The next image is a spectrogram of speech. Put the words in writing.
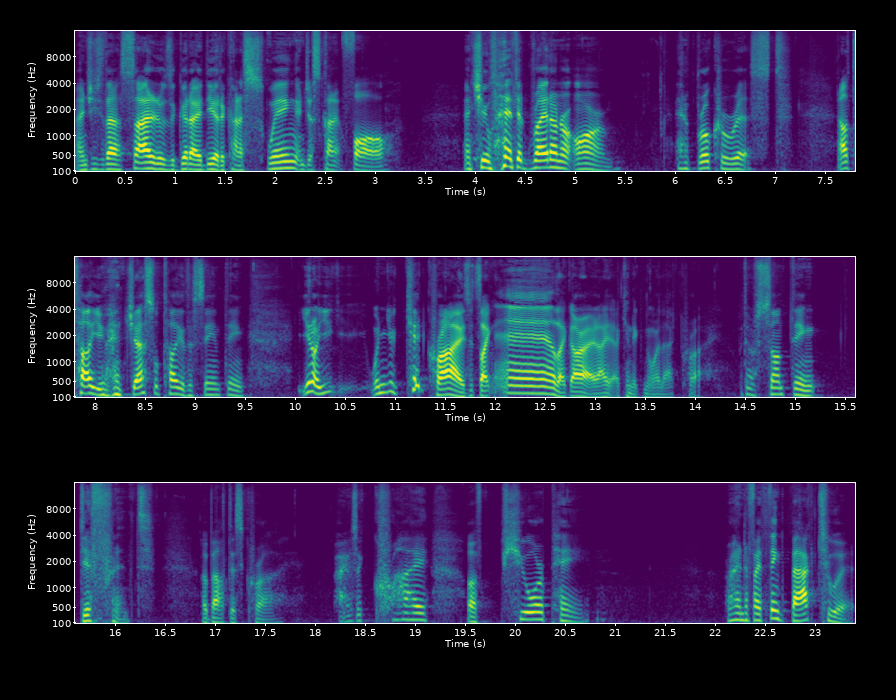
and she decided it was a good idea to kind of swing and just kind of fall, and she landed right on her arm, and it broke her wrist. And I'll tell you, and Jess will tell you the same thing. You know, you, when your kid cries, it's like, eh, like all right, I, I can ignore that cry. But there was something different about this cry. Right? It was a cry of pure pain. Right? And if I think back to it,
